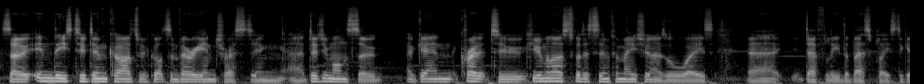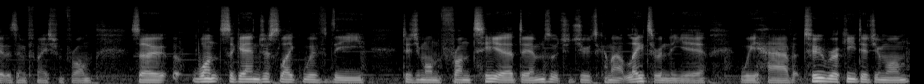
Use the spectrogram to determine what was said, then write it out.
so in these two dim cards, we've got some very interesting uh, Digimon. So again, credit to Humulos for this information, as always. Uh, definitely the best place to get this information from. So once again, just like with the Digimon Frontier DIMs, which are due to come out later in the year, we have two rookie Digimon,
